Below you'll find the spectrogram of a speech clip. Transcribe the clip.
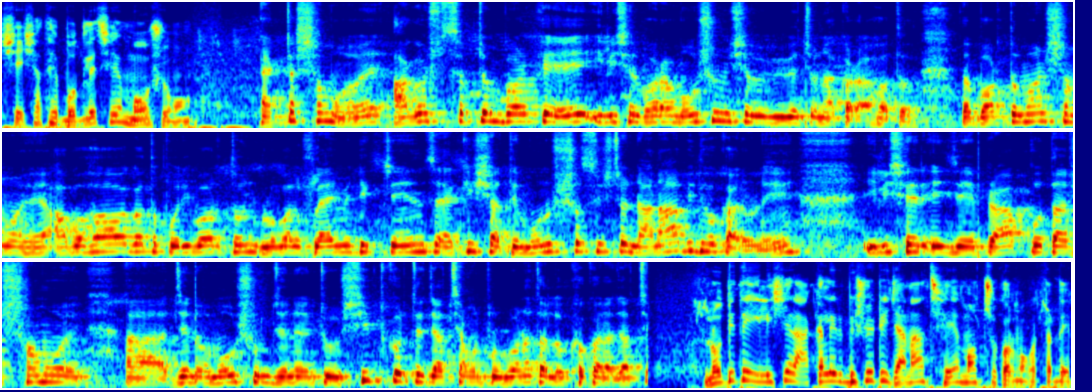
সেই সাথে বদলেছে মৌসুমও। একটা সময় আগস্ট সেপ্টেম্বরকে ইলিশের ভরা মৌসুম হিসেবে বিবেচনা করা হতো। তা বর্তমান সময়ে আবহাওয়াগত পরিবর্তন, গ্লোবাল ক্লাইমেটিক চেঞ্জ, একই সাথে মনুষ্য সৃষ্ট নানাবিধ কারণে ইলিশের এই যে প্রাপ্যতার সময় যেন মৌসুম যেন একটু শিফট করতে যাচ্ছে, এমন প্রবণতা লক্ষ্য করা যাচ্ছে। নদীতে ইলিশের আকালের বিষয়টি জানা আছে মৎস্য কর্মকর্তাদের।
